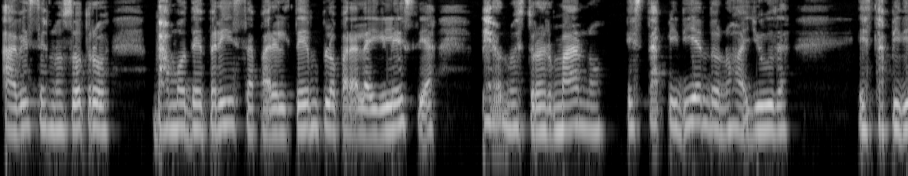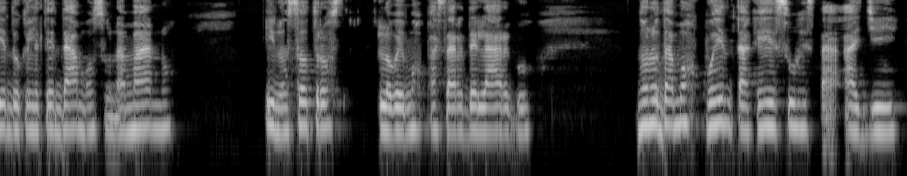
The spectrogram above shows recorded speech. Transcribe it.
A veces nosotros vamos deprisa para el templo, para la iglesia, pero nuestro hermano está pidiéndonos ayuda, está pidiendo que le tendamos una mano y nosotros lo vemos pasar de largo. No nos damos cuenta que Jesús está allí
